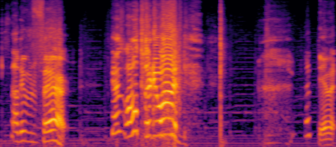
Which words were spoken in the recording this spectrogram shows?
It's not even fair. You guys all 31! God damn it.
